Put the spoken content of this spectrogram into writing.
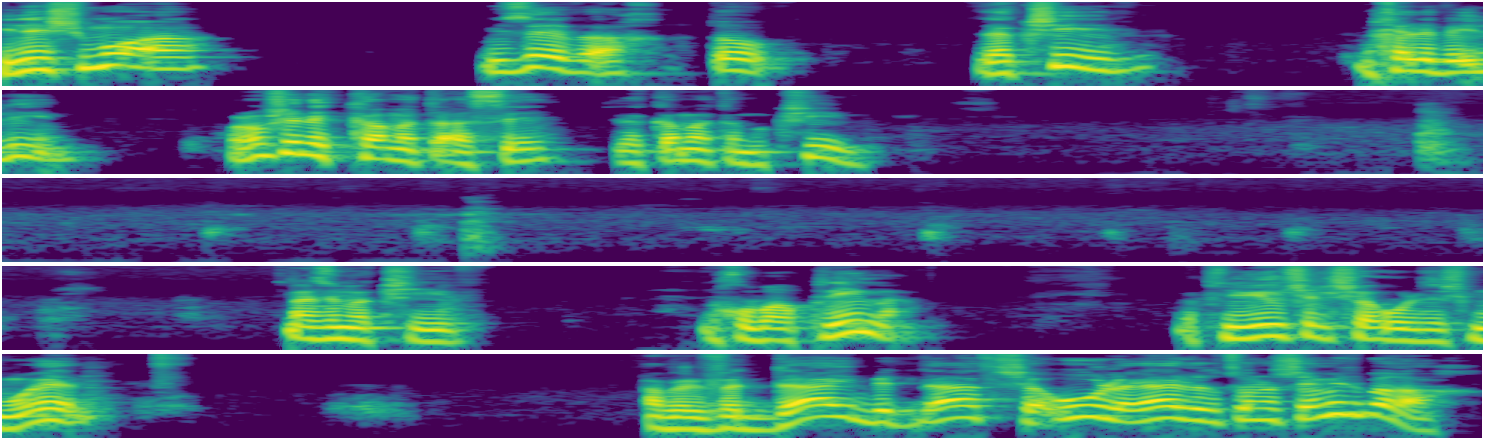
הנה שמוע מזבח, טוב, להקשיב מחלב אילים. אבל לא משנה כמה תעשה, אלא כמה אתה מקשיב. מה זה מקשיב? מחובר פנימה. בפנימיות של שאול זה שמואל. אבל ודאי בדעת שאול היה לרצון השם יתברך.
